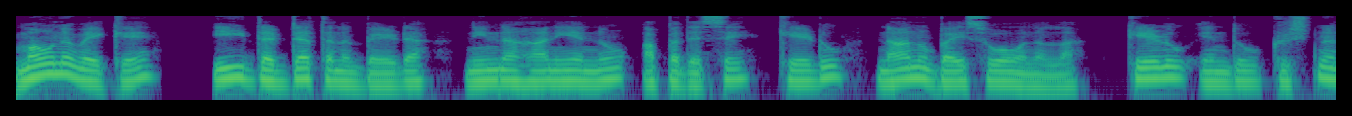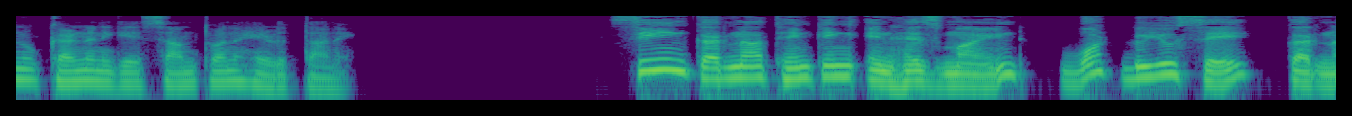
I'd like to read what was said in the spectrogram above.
ಮೌನವೇಕೆ? ಈ ದಡ್ಡತನ ಬೇಡ, ನಿನ್ನ ಹಾನಿಯನ್ನು ಅಪದೆಸೆ, ಕೇಡು, ನಾನು ಬಯಸುವವನಲ್ಲ, ಕೇಳು ಎಂದು ಕೃಷ್ಣನು ಕರ್ಣನಿಗೆ ಸಾಂತ್ವನ ಹೇಳುತ್ತಾನೆ. Seeing Karna thinking in his mind what do you say Karna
